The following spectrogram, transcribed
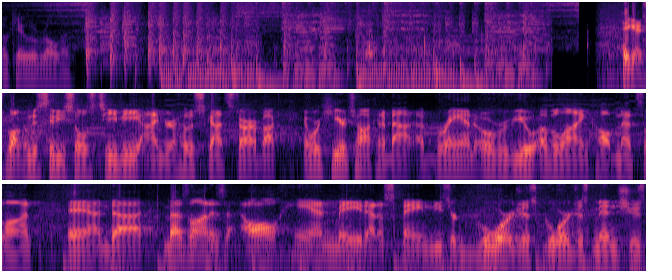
Okay, we're rolling. Hey guys, welcome to City Soles TV. I'm your host Scott Starbuck, and we're here talking about a brand overview of a line called Mezlan. And uh, Mezlan is all handmade out of Spain. These are gorgeous, gorgeous men's shoes.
